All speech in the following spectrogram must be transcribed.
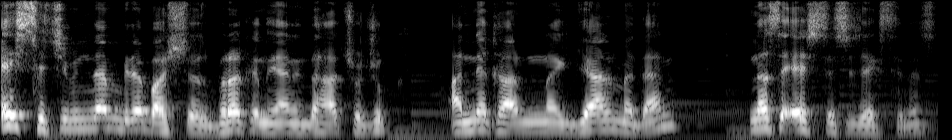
eş seçiminden bile başlıyoruz. Bırakın yani daha çocuk anne karnına gelmeden nasıl eş seçeceksiniz?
